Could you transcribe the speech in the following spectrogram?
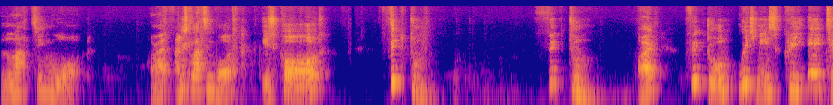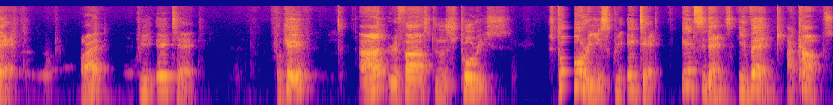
Latin word. All right, and this Latin word is called fictum. Fictum. All right, fictum, which means created. All right, created. Okay, and refers to stories. Stories created, incidents, events, accounts,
